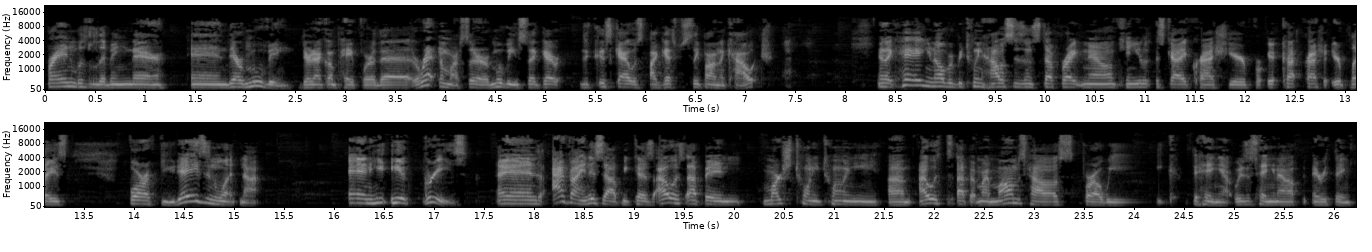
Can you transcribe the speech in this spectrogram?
friend was living there and they're moving. They're not going to pay for the rent no more. So they're moving. So guy, this guy was, I guess, sleep on the couch. And like, hey, you know, we're between houses and stuff right now. Can you let this guy crash here, for, crash at your place for a few days and whatnot? And he, he agrees. And I find this out because I was up in March 2020. Um, I was up at my mom's house for a week to hang out. We were just hanging out and everything.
